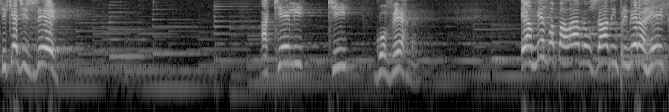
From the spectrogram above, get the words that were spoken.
Que quer dizer aquele que governa. É a mesma palavra usada em 1 Reis,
